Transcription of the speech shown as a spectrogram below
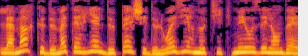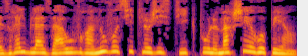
La marque de matériel de pêche et de loisirs nautiques néo-zélandaise Relblaza ouvre un nouveau site logistique pour le marché européen.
